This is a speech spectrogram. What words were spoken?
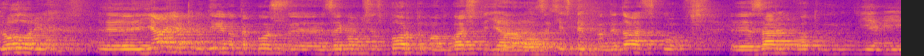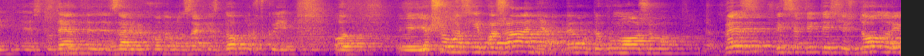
доларів. Е, Я, як людина, також е, займався спортом, але бачите, я захистив кандидатську. Е, Зараз от є мій е, студент, е, зараз виходив на захист докторської. От, е, якщо у вас є бажання, ми вам допоможемо. Без 10 тисяч доларів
